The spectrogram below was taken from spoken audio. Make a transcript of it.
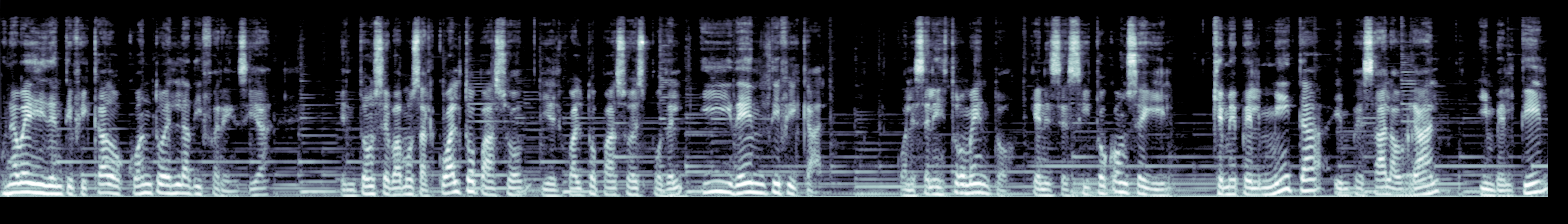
Una vez identificado cuánto es la diferencia, entonces vamos al cuarto paso y el cuarto paso es poder identificar cuál es el instrumento que necesito conseguir que me permita empezar a ahorrar, invertir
